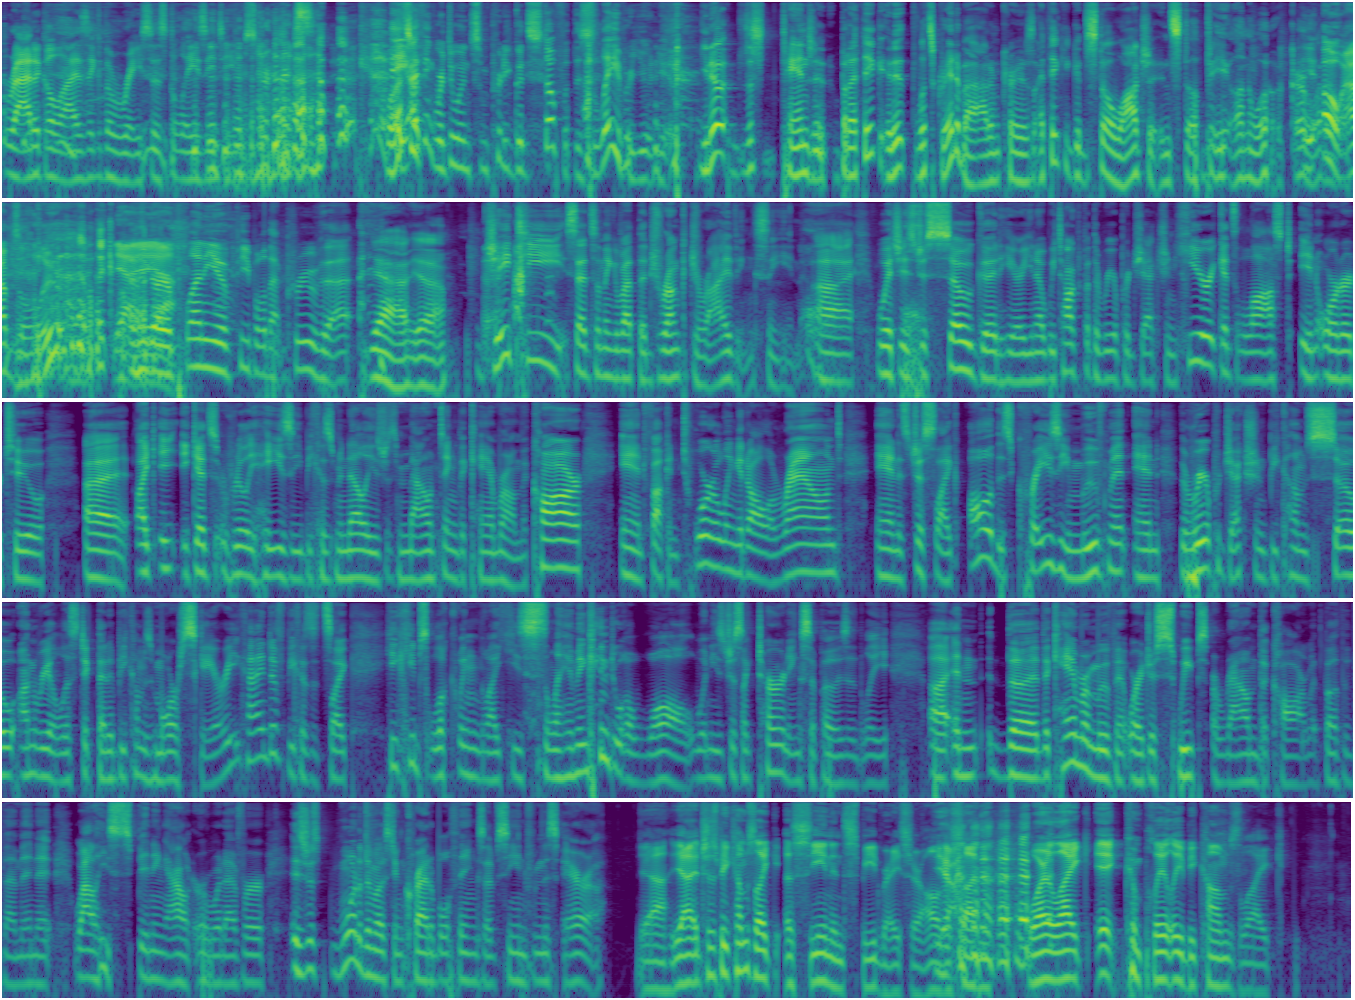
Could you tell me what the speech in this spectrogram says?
radicalizing the racist lazy teamsters. hey, that's think we're doing some pretty good stuff with this labor union. You know, just tangent, but I think it, it. What's great about Adam Curtis, I think you could still watch it and still be unwoke or Yeah, oh, whatever. oh, absolutely. like, Yeah, I think yeah. there are plenty of people that prove that. yeah, yeah. JT said something about the drunk driving scene, uh, which is just so good here. You know, we talked about the rear projection. Here, it gets lost in order to, uh, like, it, it gets really hazy because Minnelli is just mounting the camera on the car and fucking twirling it all around. And it's just like all this crazy movement, and the rear projection becomes so unrealistic that it becomes more scary, kind of, because it's like he keeps looking like he's slamming into a wall when he's just like turning supposedly uh, and the the camera movement where it just sweeps around the car with both of them in it while he's spinning out or whatever is just one of the most incredible things I've seen from this era. Yeah, yeah, it just becomes like a scene in Speed Racer all of Yeah. a sudden, where like it completely becomes like,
